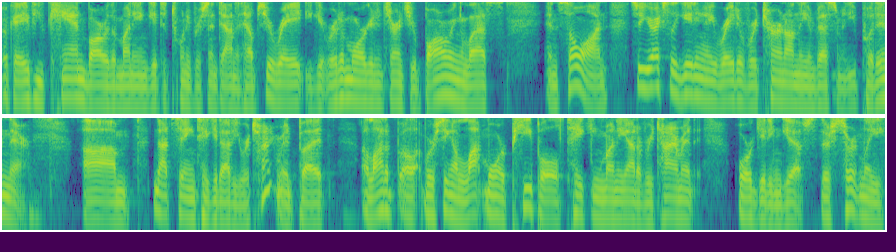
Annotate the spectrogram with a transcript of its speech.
okay, if you can borrow the money and get to 20% down, it helps your rate. You get rid of mortgage insurance, you're borrowing less and so on. So you're actually getting a rate of return on the investment you put in there. Um, not saying take it out of your retirement, but a lot of, uh, we're seeing a lot more people taking money out of retirement or getting gifts. There's certainly,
